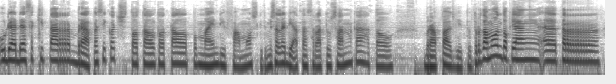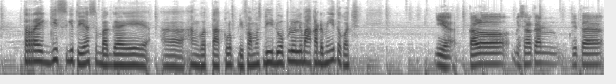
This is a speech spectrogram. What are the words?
Udah ada sekitar berapa sih coach total-total pemain di Famos gitu? Misalnya di atas ratusan kah atau berapa gitu? Terutama untuk yang eh, ter terregis gitu ya sebagai eh, anggota klub di Famos di 25 akademi itu coach. Iya, kalau misalkan kita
